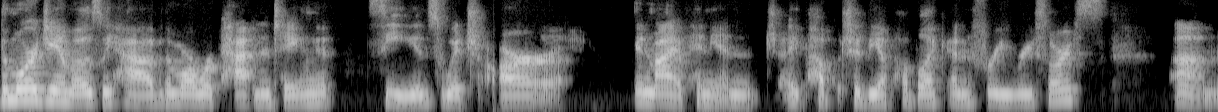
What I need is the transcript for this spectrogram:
the more GMOs we have, the more we're patenting seeds, which are, in my opinion, a pub should be a public and free resource. Um,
